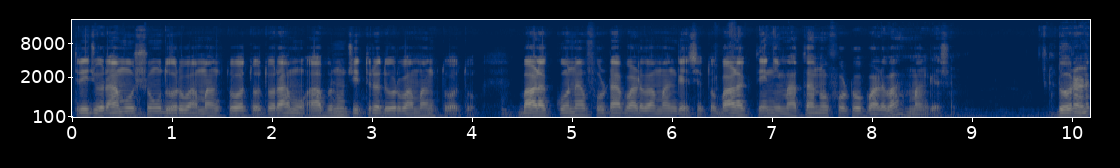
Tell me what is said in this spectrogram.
ત્રીજું, રામુ શું દોરવા માંગતો હતો? તો રામુ આભનું ચિત્ર દોરવા માંગતો હતો. બાળક કોના ફોટા પાડવા માંગે છે? તો બાળક તેની માતાનો ફોટો પાડવા માંગે છે. ધોરણ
